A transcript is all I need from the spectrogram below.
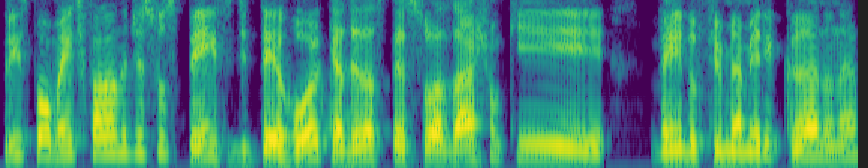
principalmente falando de suspense, de terror, que às vezes as pessoas acham que vem do filme americano, né?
